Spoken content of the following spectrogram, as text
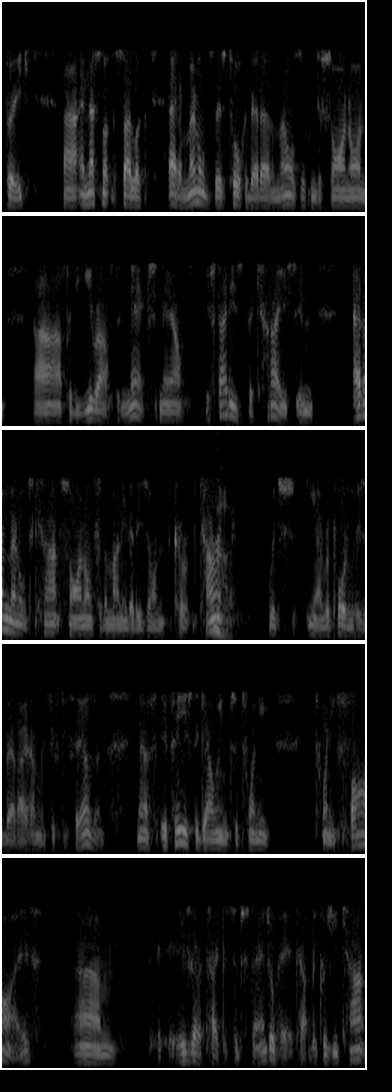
speak. Uh, and that's not to say, look, Adam Reynolds, there's talk about Adam Reynolds looking to sign on uh, for the year after next. Now, if that is the case, and Adam Reynolds can't sign on for the money that he's on cur- currently, which you know reportedly is about eight hundred fifty thousand. Now, if, if he is to go into twenty twenty five, um, he's got to take a substantial haircut because you can't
